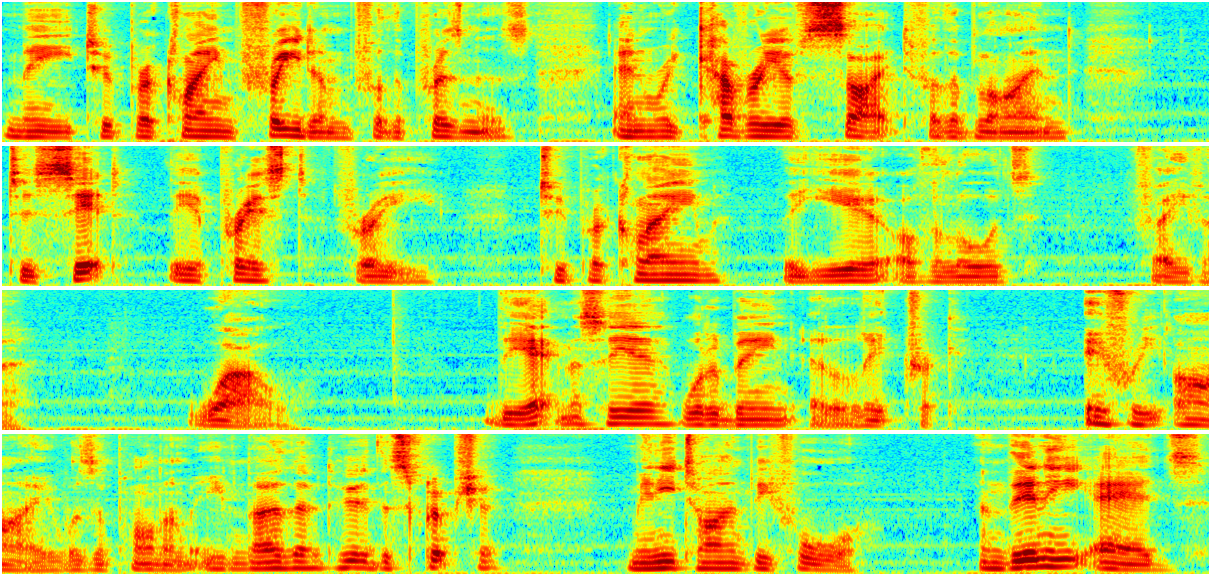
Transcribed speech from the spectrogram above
me to proclaim freedom for the prisoners and recovery of sight for the blind, to set the oppressed free, to proclaim the year of the Lord's favour. Wow. the atmosphere would have been electric. Every eye was upon him, even though they'd heard the scripture many times before. And then he adds,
